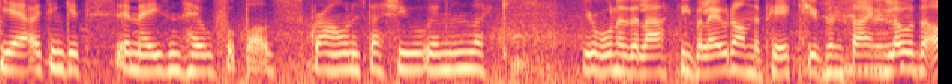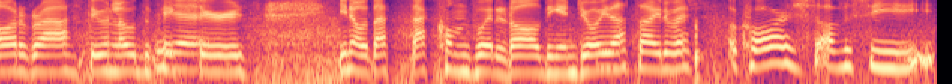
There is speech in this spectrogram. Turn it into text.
yeah, I think it's amazing how football's grown, especially with women. Like You're one of the last people out on the pitch. You've been signing loads of autographs, doing loads of Yeah. pictures. You know that that comes with it all. Do you enjoy that side of it? of course, obviously,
